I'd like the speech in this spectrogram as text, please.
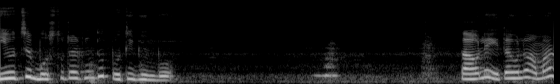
এই হচ্ছে বস্তুটার কিন্তু প্রতিবিম্ব। তাহলে এটা হলো আমার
